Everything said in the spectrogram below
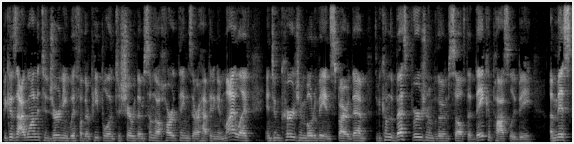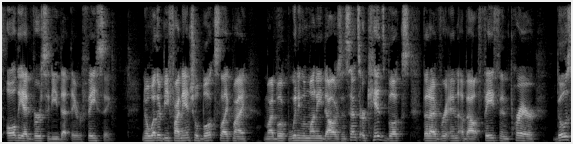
because I wanted to journey with other people and to share with them some of the hard things that are happening in my life and to encourage and motivate, inspire them to become the best version of themselves that they could possibly be amidst all the adversity that they are facing. You know whether it be financial books like my my book winning with money dollars and cents or kids books that i've written about faith and prayer those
